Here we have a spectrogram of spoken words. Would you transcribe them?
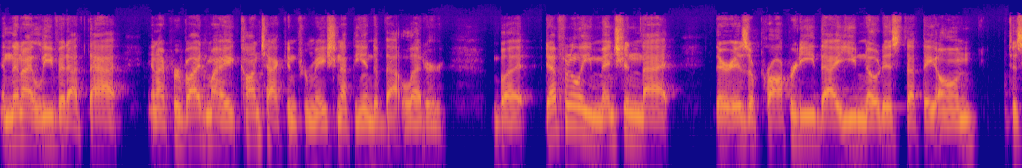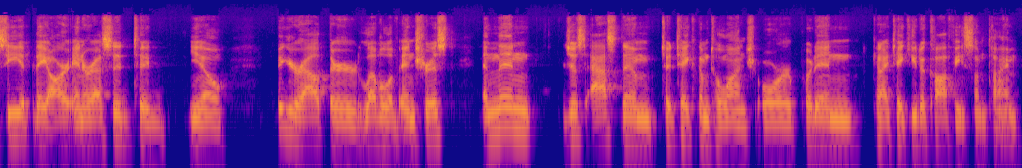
And then I leave it at that. And I provide my contact information at the end of that letter. But definitely mention that there is a property that you notice that they own to see if they are interested to, you know, figure out their level of interest and then just ask them to take them to lunch or put in, can I take you to coffee sometime?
